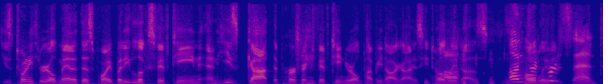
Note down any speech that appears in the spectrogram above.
He's a 23 year old man at this point, but he looks 15, and he's got the perfect 15 year old puppy dog eyes. He totally oh. does. Hundred percent.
